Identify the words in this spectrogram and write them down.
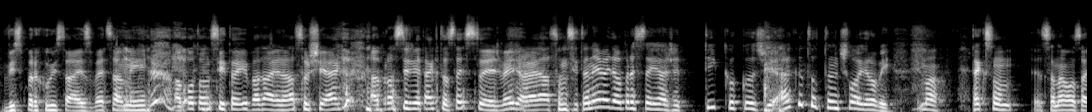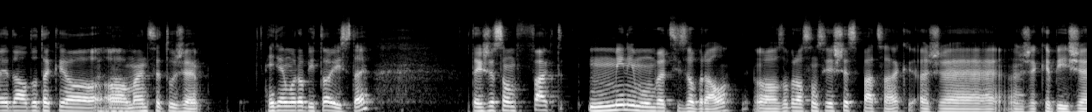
vysprchuj sa aj s vecami a potom si to iba daj na sušiak a proste, že takto cestuješ, veď? A ja som si to nevedel predstaviť, že ty kokos, že ako to ten človek robí. No, tak som sa naozaj dal do takého o, mindsetu, že idem urobiť to isté. Takže som fakt minimum veci zobral. Zobral som si ešte spacák, že, že keby že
